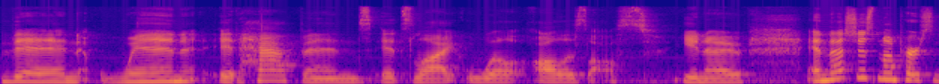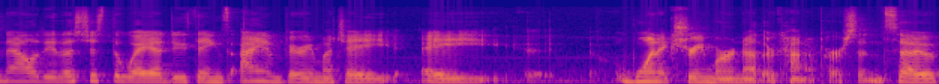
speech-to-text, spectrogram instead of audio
then when it happens, it's like, well, all is lost, you know? And that's just my personality. That's just the way I do things. I am very much a, a one extreme or another kind of person. So,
